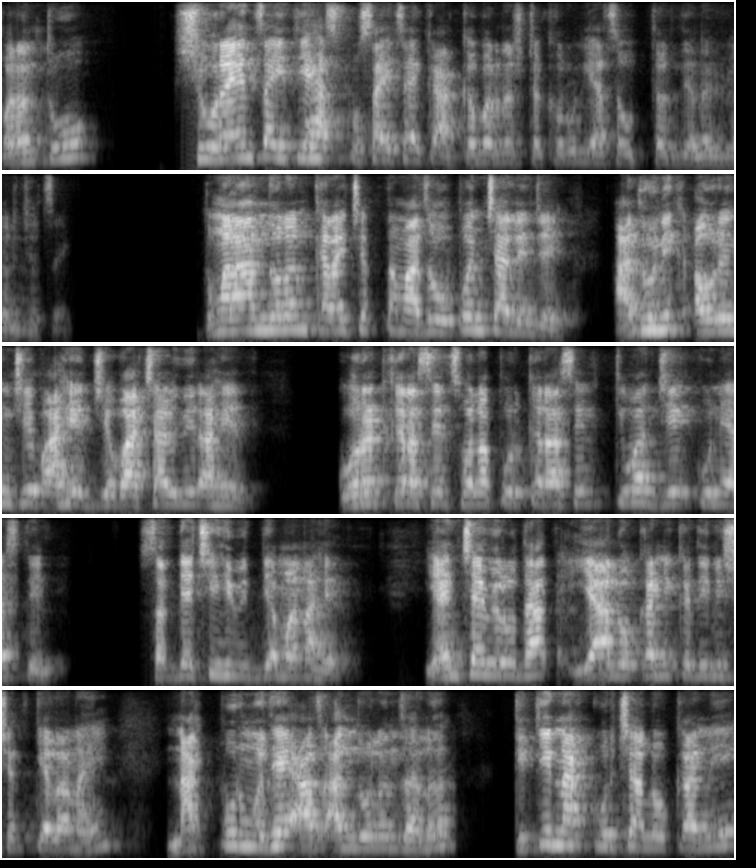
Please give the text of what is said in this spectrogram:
परंतु शिवरायांचा इतिहास पुसायचा आहे का? कबर नष्ट करून याचं उत्तर देणं गरजेचं आहे. तुम्हाला आंदोलन करायचे ना? माझं ओपन चॅलेंज आहे. आधुनिक औरंगजेब आहेत जे वाचाळवीर आहेत. कोरटकर असेल सोलापूरकर असेल किंवा जे कोणी असतील सध्याची ही विद्यमान आहेत. यांच्या विरोधात या लोकांनी कधी निषेध केला नाही. नागपूरमध्ये आज आंदोलन झालं. किती नागपूरच्या लोकांनी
